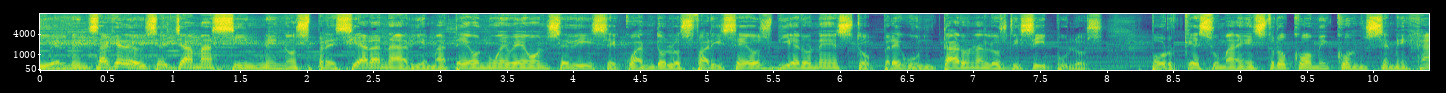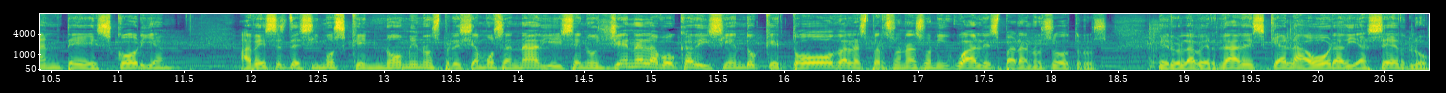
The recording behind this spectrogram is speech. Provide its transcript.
Y el mensaje de hoy se llama Sin menospreciar a nadie. Mateo 9:11 dice, cuando los fariseos vieron esto, preguntaron a los discípulos, ¿por qué su maestro come con semejante escoria? A veces decimos que no menospreciamos a nadie y se nos llena la boca diciendo que todas las personas son iguales para nosotros. Pero la verdad es que a la hora de hacerlo,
